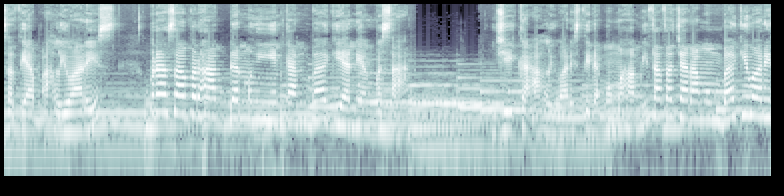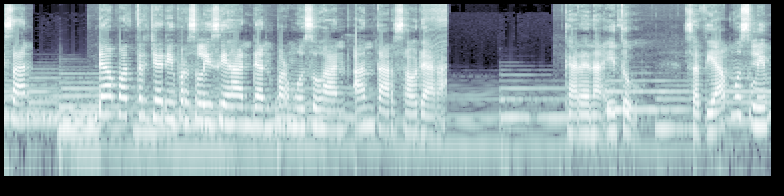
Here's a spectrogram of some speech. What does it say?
Setiap ahli waris merasa berhak dan menginginkan bagian yang besar. Jika ahli waris tidak memahami tata cara membagi warisan, dapat terjadi perselisihan dan permusuhan antar saudara. Karena itu, setiap Muslim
